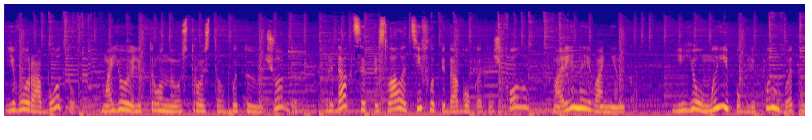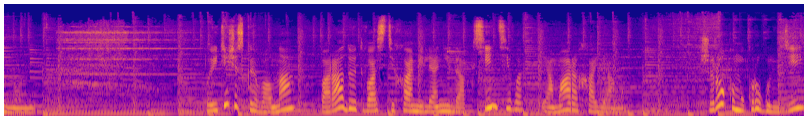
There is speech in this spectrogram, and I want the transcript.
Его работу «Мое электронное устройство в быту и учебе» в редакции прислала тифлопедагог этой школы Марина Иваненко. Ее мы и публикуем в этом номере. Поэтическая волна порадует вас стихами Леонида Аксентьева и Амара Хаяма. Широкому кругу людей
